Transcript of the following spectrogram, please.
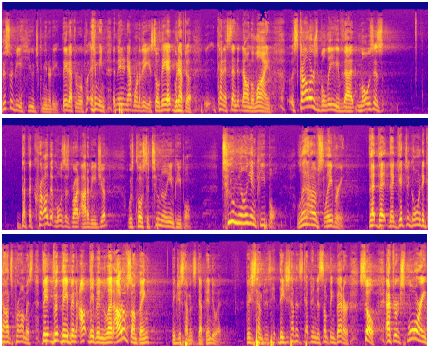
this would be a huge community. They'd have to, I mean, and they didn't have one of these, so they would have to uh, kind of send it down the line. Uh, scholars believe that Moses, that the crowd that Moses brought out of Egypt was close to 2 million people. 2 million people let out of slavery that, that, that get to go into God's promise. They, they've, been out, they've been let out of something, they just haven't stepped into it. They just, haven't, they just haven't stepped into something better. So, after exploring,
